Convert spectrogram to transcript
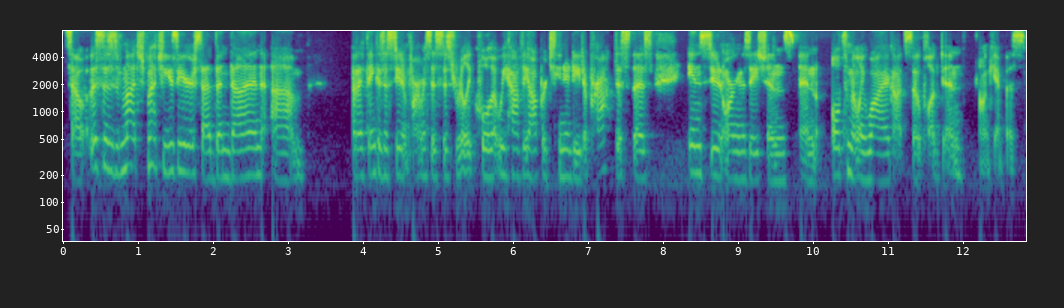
So this is much, much easier said than done. Um, but I think as a student pharmacist, it's really cool that we have the opportunity to practice this in student organizations and ultimately why I got so plugged in on campus.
